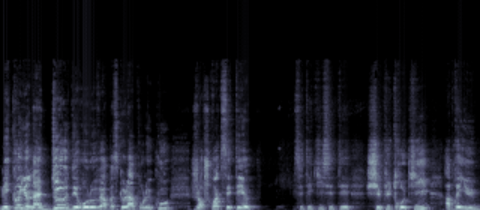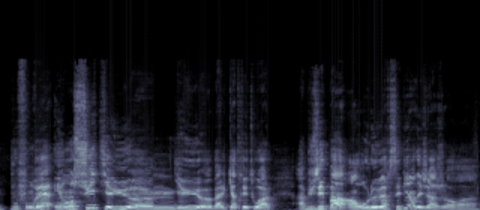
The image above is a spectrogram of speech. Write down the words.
mais quand il y en a deux des rollovers, parce que là, pour le coup, genre, je crois que c'était... Euh, c'était qui C'était je sais plus trop qui. Après, il y a eu Bouffon Vert. Et ensuite, il y a eu, euh, il y a eu euh, bah, le 4 étoiles. Abusez pas, un rollover, c'est bien déjà, genre...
